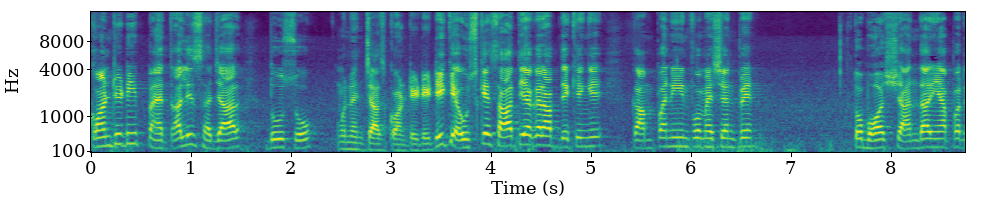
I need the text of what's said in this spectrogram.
क्वान्टिटी पैंतालीस हज़ार दो सौ उनचास क्वान्टिटी ठीक है? उसके साथ ही अगर आप देखेंगे कंपनी इन्फॉर्मेशन पे तो बहुत शानदार यहाँ पर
